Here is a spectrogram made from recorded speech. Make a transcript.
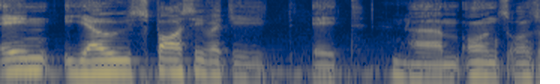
en jou spasie wat jy het. Hmm. Ehm um, ons ons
